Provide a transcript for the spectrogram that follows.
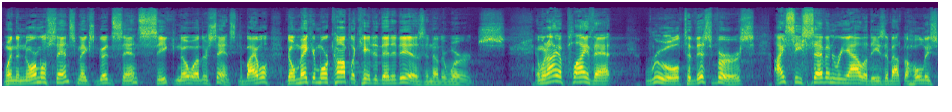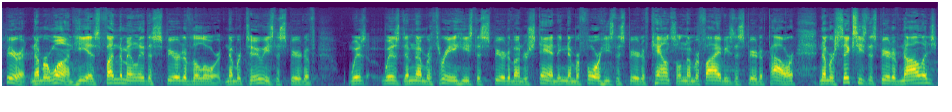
When the normal sense makes good sense, seek no other sense. The Bible, don't make it more complicated than it is, in other words. And when I apply that rule to this verse, I see seven realities about the Holy Spirit. Number one, He is fundamentally the Spirit of the Lord. Number two, He's the Spirit of wis- wisdom. Number three, He's the Spirit of understanding. Number four, He's the Spirit of counsel. Number five, He's the Spirit of power. Number six, He's the Spirit of knowledge.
